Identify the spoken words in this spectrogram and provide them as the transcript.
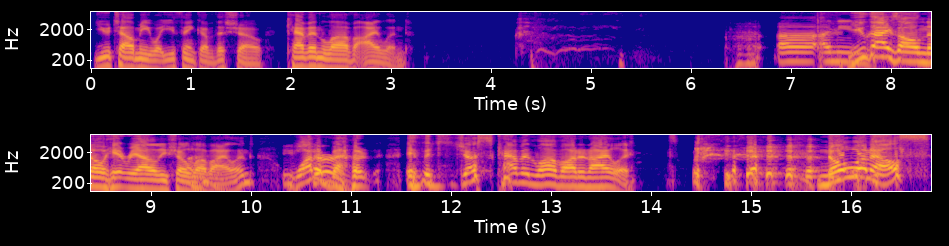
You tell me what you think of this show, Kevin Love Island. Uh, I mean, You guys all know hit reality show Love Island. What Sure. about if it's just Kevin Love on an island? no one else.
